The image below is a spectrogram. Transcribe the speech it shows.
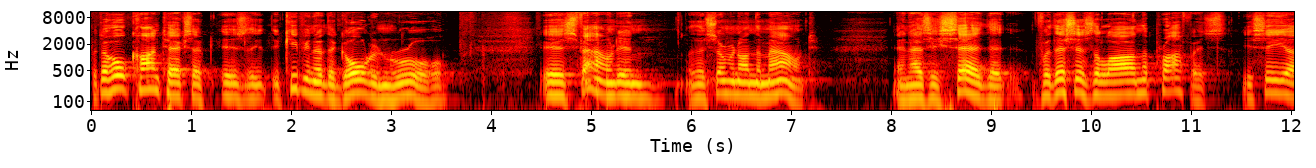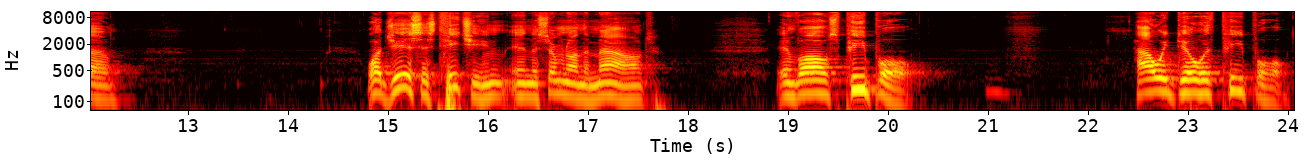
but the whole context of, is the, the keeping of the golden rule is found in the Sermon on the Mount. And as he said, that for this is the law and the prophets. You see, uh, what Jesus is teaching in the Sermon on the Mount involves people, how we deal with people.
